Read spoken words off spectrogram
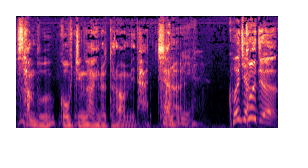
3부 고급진 강의로 돌아옵니다. 채널. 가브리엘. 고정. 고전!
